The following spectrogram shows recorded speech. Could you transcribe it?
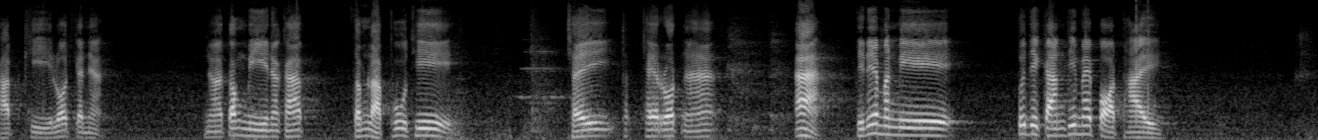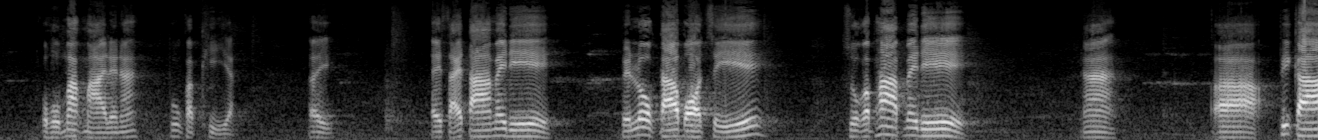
ขับขี่รถกันเนี่ยนะต้องมีนะครับสำหรับผู้ที่ใช้ใช้รถนะฮะอะทีนี้มันมีพฤติกรรมที่ไม่ปลอดภัยโอ้โหมากมายเลยนะ ผู้ขับขี่อะไอ้ไอสายตาไม่ดี เป็นโรคตาบอดสี สุขภาพไม่ดีนะพิกา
